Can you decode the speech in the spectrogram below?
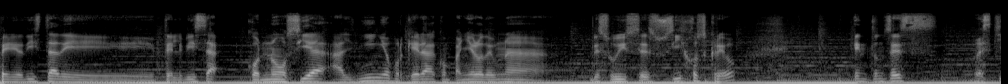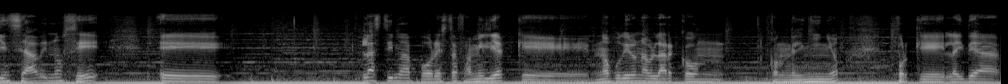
periodista de Televisa conocía al niño porque era compañero de una de sus, de sus hijos, creo. Entonces, pues quién sabe, no sé. Eh, lástima por esta familia que no pudieron hablar con, con el niño porque la idea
